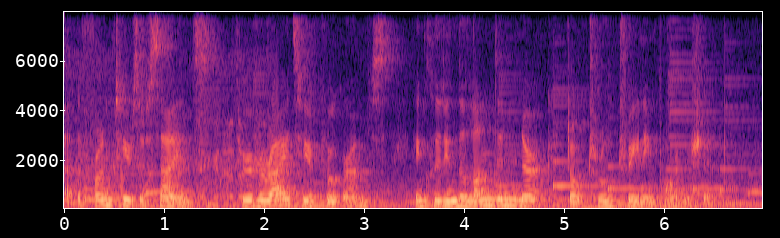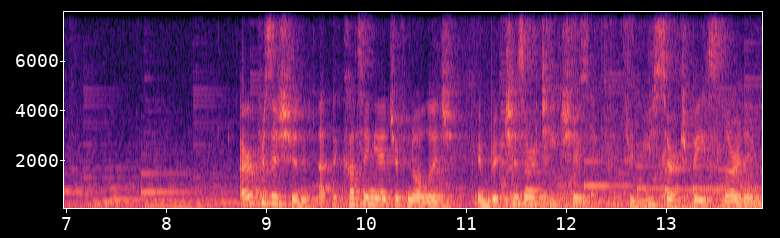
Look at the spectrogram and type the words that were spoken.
at the frontiers of science through a variety of programmes including the London NERC Doctoral Training Partnership. Our position at the cutting edge of knowledge enriches our teaching through research-based learning.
